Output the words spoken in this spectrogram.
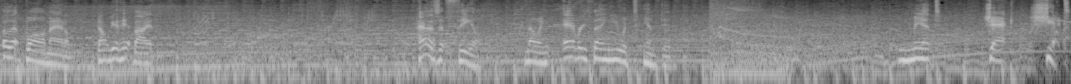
Throw that bomb at him. Don't get hit by it. How does it feel knowing everything you attempted meant jack shit?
